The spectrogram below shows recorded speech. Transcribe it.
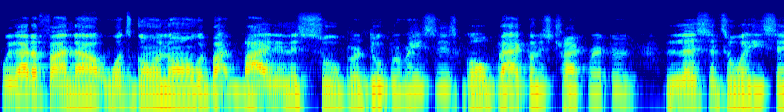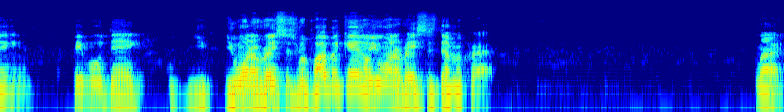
we got to find out what's going on with Biden. Biden is super duper racist. Go back on his track record. Listen to what he's saying. People think you, you want a racist Republican or you want a racist Democrat. Right?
